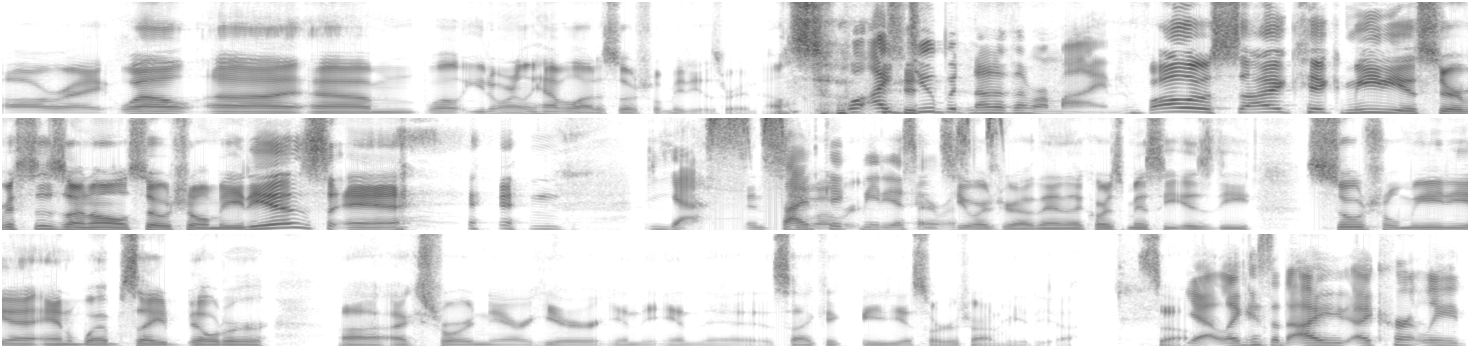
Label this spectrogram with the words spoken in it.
All right. Well, uh, um, well, you don't really have a lot of social medias right now. So Well, I do, but none of them are mine. follow Sidekick Media Services on all social medias and. Yes, and Sidekick Media Services. You're And of course, Missy is the social media and website builder uh, extraordinaire here in the in the Sidekick Media, Sorgatron Media. So Yeah, like I said, I I currently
